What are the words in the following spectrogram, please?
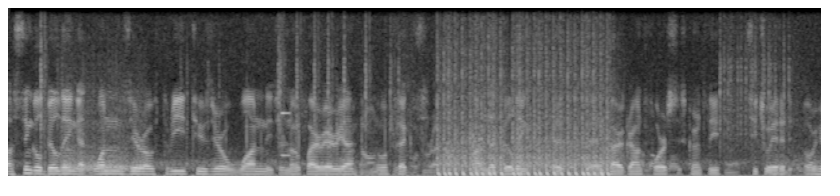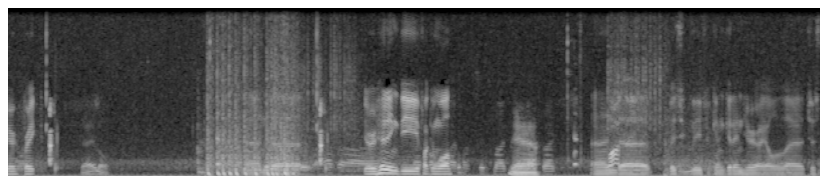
a single building at 103201 is your no fire area, no effects on that building. Uh, the entire ground force is currently situated over here. Break. And uh, you're hitting the fucking wall. Yeah. And uh, basically, if you can get in here, I'll uh, just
